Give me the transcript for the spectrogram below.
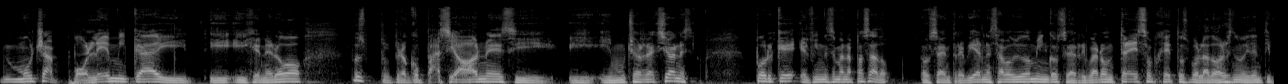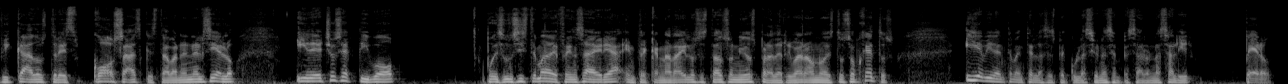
mucha polémica y, generó pues, pues, preocupaciones y, y muchas reacciones. Porque el fin de semana pasado o sea, entre viernes, sábado y domingo, se derribaron tres objetos voladores no identificados, tres cosas que estaban en el cielo, y de hecho se activó pues un sistema de defensa aérea entre Canadá y los Estados Unidos para derribar a uno de estos objetos. Y evidentemente las especulaciones empezaron a salir, pero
